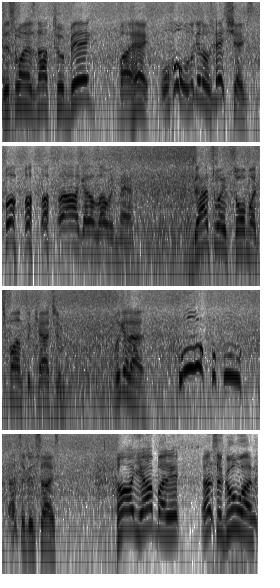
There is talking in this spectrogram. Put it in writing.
This one is not too big, but hey, whoa, look at those head shakes. I gotta love it, man. That's why it's so much fun to catch him. Look at that. Woo, that's a good size. Oh yeah, buddy. That's a good one.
